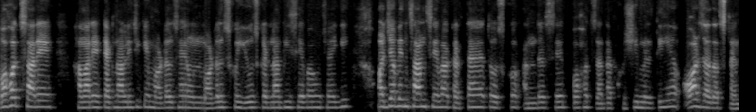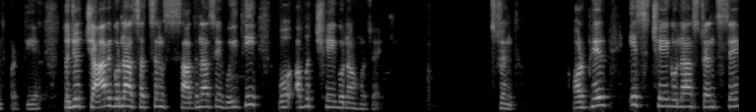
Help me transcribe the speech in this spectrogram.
बहुत सारे हमारे टेक्नोलॉजी के मॉडल्स हैं, उन मॉडल्स को यूज़ करना भी सेवा हो जाएगी। और जब इंसान सेवा करता है तो उसको अंदर से बहुत ज़्यादा खुशी मिलती है और ज़्यादा स्ट्रेंथ बढ़ती है। तो जो चार गुना सत्संग साधना से हुई थी, वो अब छह गुना हो जाएगी। स्ट्रेंथ और फिर इस छह गुना स्ट्रेंथ से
